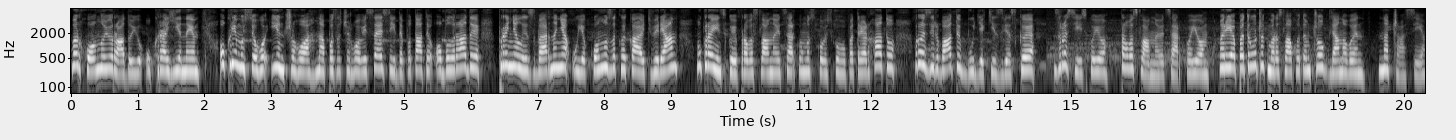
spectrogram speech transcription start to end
Верховною Радою України. Окрім усього іншого, на позачерговій сесії депутати облради прийняли звернення, у якому закликають вірян Української православної церкви Московського патріархату розірвати будь-які зв'язки з російською православною церквою. Марія Петручик, Мирослав Хотимчук для новин на часі.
